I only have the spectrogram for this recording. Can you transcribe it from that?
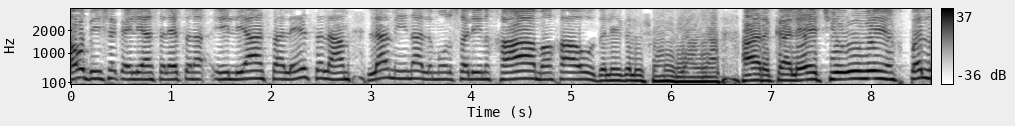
او بشک الیاس علیہ السلام الیاس علیہ السلام لمن المرسلین خامخاو د لګل شوم بیانا هر کله چې وې خپل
